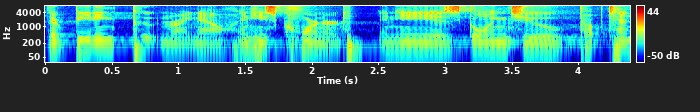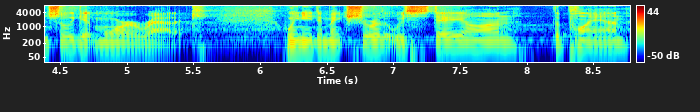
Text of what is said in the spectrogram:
They're beating Putin right now, and he's cornered, and he is going to potentially get more erratic. We need to make sure that we stay on the plan.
